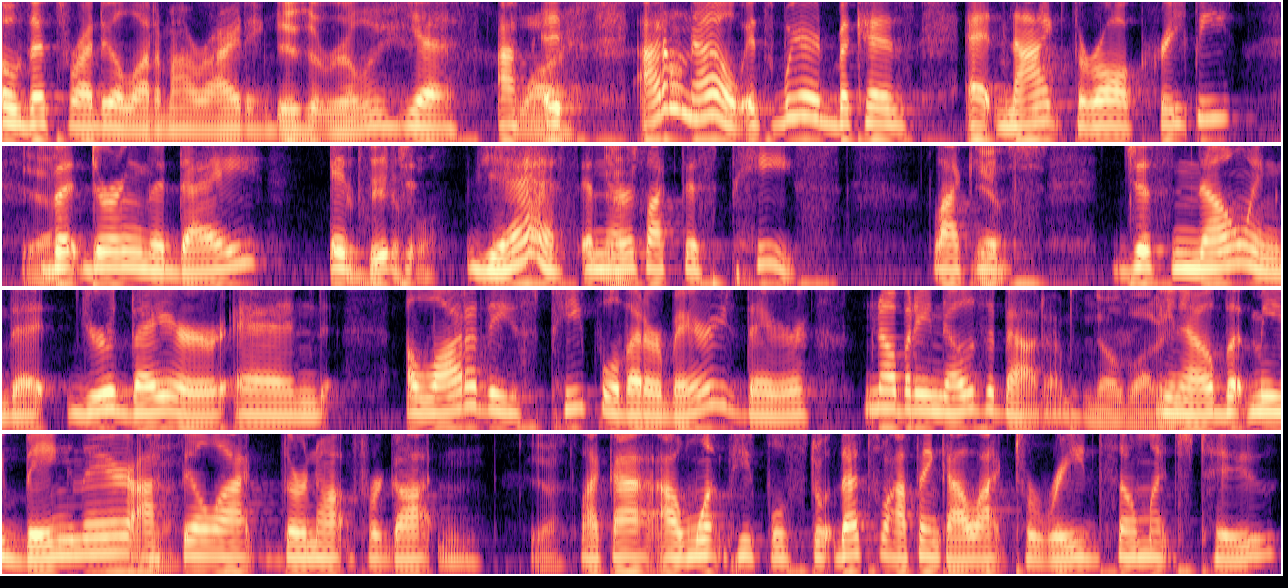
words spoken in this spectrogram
Oh, that's where I do a lot of my writing. Is it really? Yes, I, Why? it's I don't know. It's weird because at night they're all creepy, Yeah. but during the day it's ju- beautiful. yes, and there's like this peace, like Yes. it's just knowing that you're there, and a lot of these people that are buried there, nobody knows about them. Nobody. you know. But me being there, I feel like they're not forgotten. Yeah. Like I, I want people's story. That's why I think I like to read so much too,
